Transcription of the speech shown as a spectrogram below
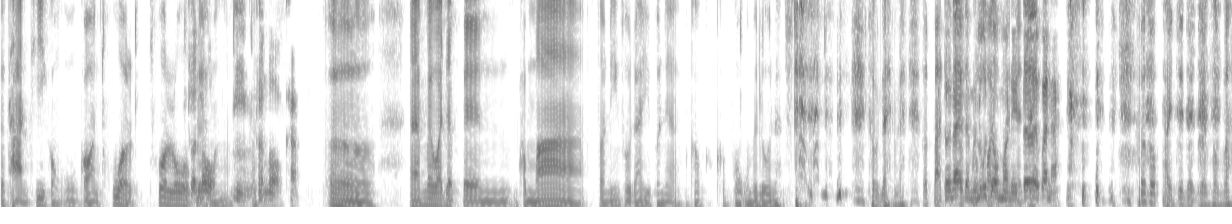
สถานที่ขององค์กรทั่วทั่วโลกทั่วโลกทั่วโลกครับ เออนะไม่ว่าจะเป็นพม่า ตอนนี้ยังโทรได้อยู่ปะเนี่ยเขาเขาผมก็ไม่รู้นะโทรได้ไหมเขาตัดโทรได้แต่ไม่รู้โดนมอนิเตอร์ป่ะนะเขาเขาปล่อยจะเด็กยังพม่า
